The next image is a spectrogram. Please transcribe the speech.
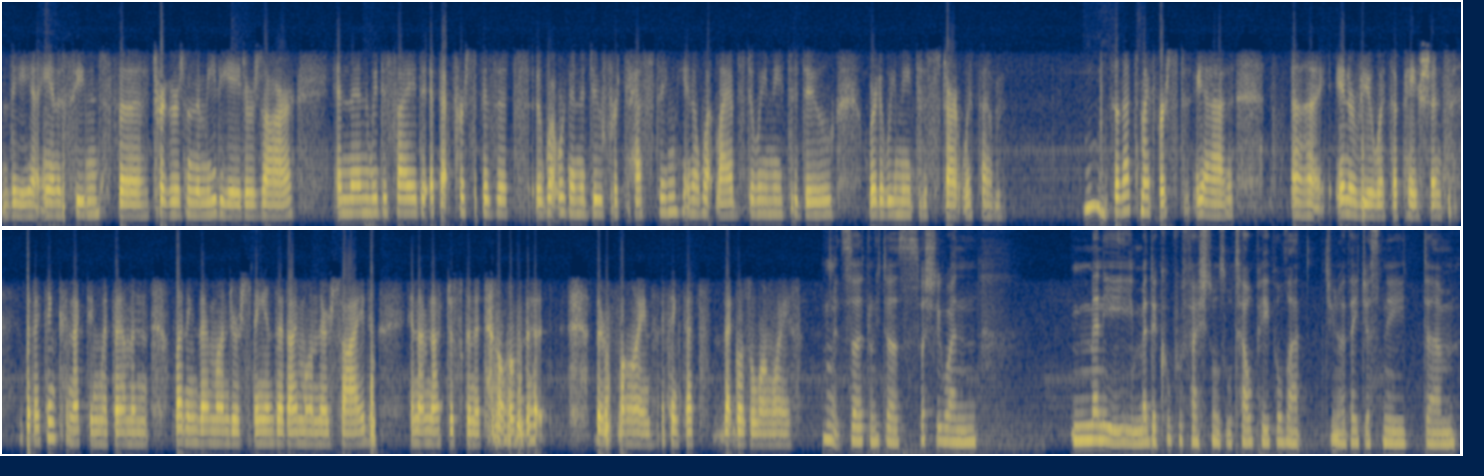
the antecedents, the triggers, and the mediators are, and then we decide at that first visit what we're going to do for testing. You know, what labs do we need to do? Where do we need to start with them? Mm. So that's my first, yeah, uh, interview with the patient. But I think connecting with them and letting them understand that I'm on their side, and I'm not just going to tell them that they're fine. I think that's that goes a long ways. It certainly does, especially when many medical professionals will tell people that you know they just need um,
